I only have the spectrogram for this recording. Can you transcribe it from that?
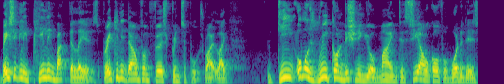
basically peeling back the layers, breaking it down from first principles, right? Like de almost reconditioning your mind to see alcohol for what it is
